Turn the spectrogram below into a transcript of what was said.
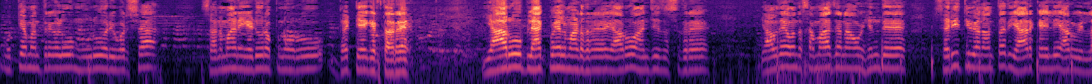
ಮುಖ್ಯಮಂತ್ರಿಗಳು ಮೂರುವರೆ ವರ್ಷ ಸನ್ಮಾನ್ಯ ಯಡಿಯೂರಪ್ಪನವರು ಗಟ್ಟಿಯಾಗಿರ್ತಾರೆ. ಯಾರು ಬ್ಲ್ಯಾಕ್ ಮೇಲ್ ಮಾಡಿದ್ರೆ, ಯಾರು ಅಂಜಿಸಿದ್ರೆ ಯಾವುದೇ ಒಂದು ಸಮಾಜ ನಾವು ಹಿಂದೆ ಸರಿತೀವಿ ಅನ್ನೋಂಥದ್ದು ಯಾರ ಕೈಲಿ ಯಾರೂ ಇಲ್ಲ.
